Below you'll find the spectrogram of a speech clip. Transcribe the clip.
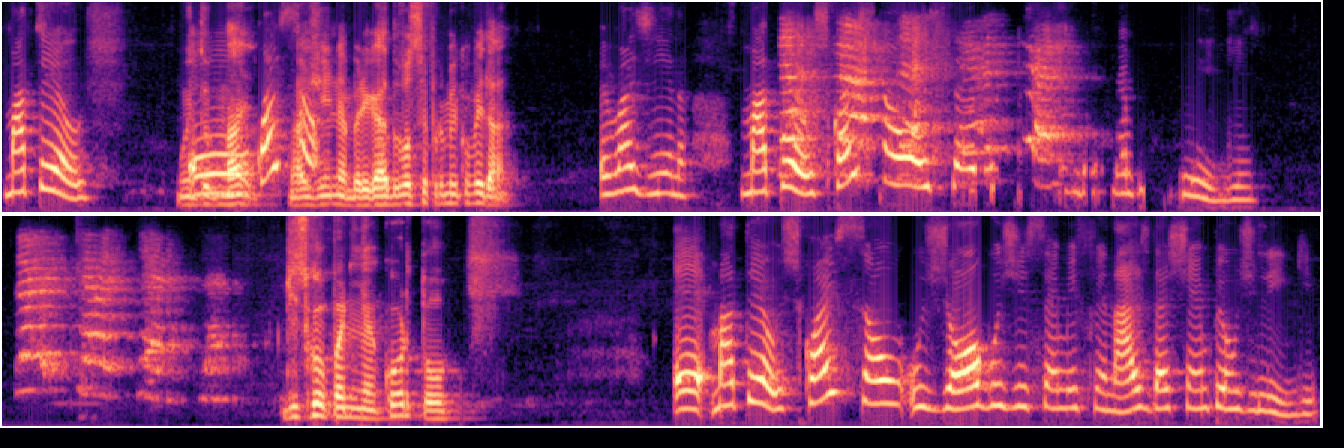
Matheus. Muito ma imagina, são... obrigado você por me convidar. Imagina. Matheus, quais são as séries da Champions League? Desculpa, Aninha, cortou. É, Matheus, quais são os jogos de semifinais da Champions League?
